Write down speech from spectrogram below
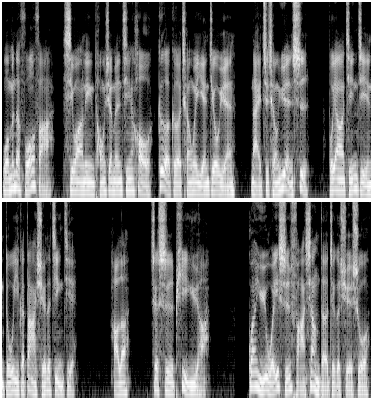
我们的佛法希望令同学们今后个个成为研究员，乃至成院士，不要仅仅读一个大学的境界。好了，这是譬喻啊。关于唯识法相的这个学说，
